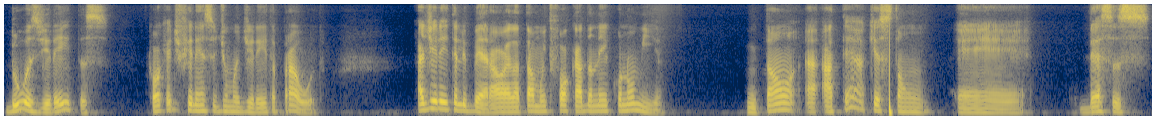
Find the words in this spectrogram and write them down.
duas direitas, qual é a diferença de uma direita para outra? A direita liberal ela está muito focada na economia. Então, a, até a questão é, dessas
